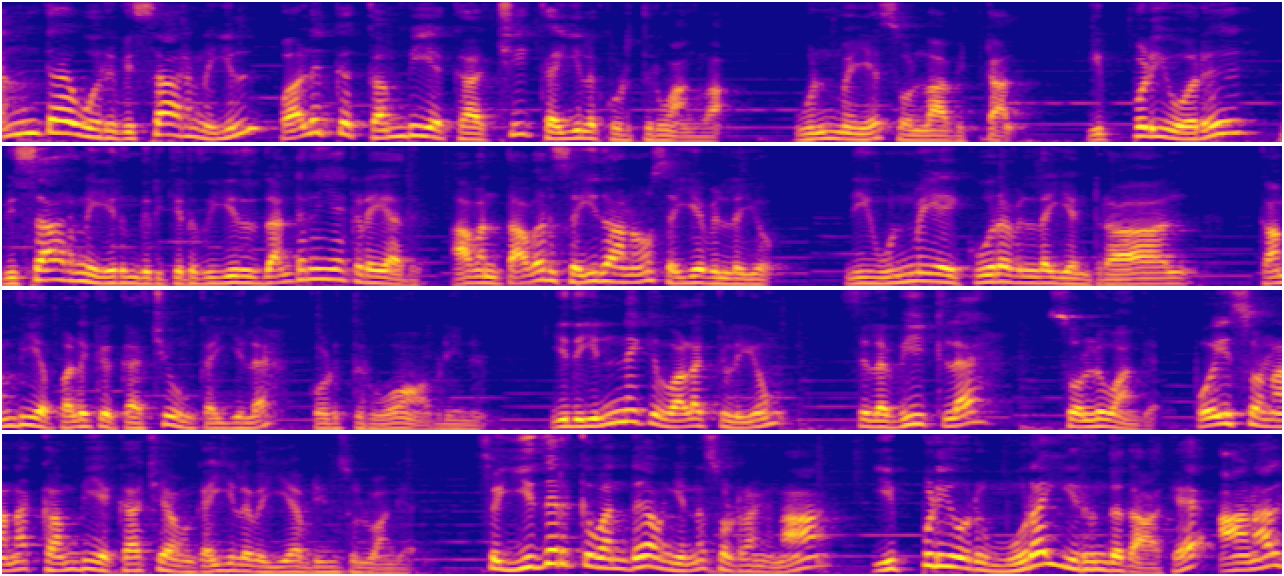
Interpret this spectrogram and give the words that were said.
அந்த ஒரு விசாரணையில் பழுக்க கம்பியை காட்சி கையில் கொடுத்துருவாங்களாம் உண்மையை சொல்லாவிட்டால். இப்படி ஒரு விசாரணை இருந்திருக்கிறது. இது தண்டனையே கிடையாது. அவன் தவறு செய்தானோ செய்யவில்லையோ. நீ உண்மையை கூறவில்லை என்றால் கம்பியை பழுக்க காட்சி உன் கையில் கொடுத்துருவோம் அப்படின்னு. இது இன்னைக்கு வழக்குலையும் சில வீட்டில் சொல்லுவாங்க. பொய் சொன்னான்னா கம்பியை காட்சி அவன் கையில் வை அப்படின்னு சொல்லுவாங்க. ஸோ இதற்கு வந்து அவங்க என்ன சொல்கிறாங்கன்னா இப்படி ஒரு முறை இருந்ததாக ஆனால்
